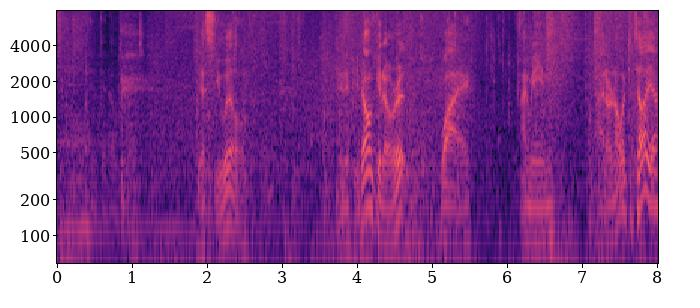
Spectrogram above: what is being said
You'll get over it. Yes, you will. And if you don't get over it, why? I mean, I don't know what to tell you.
